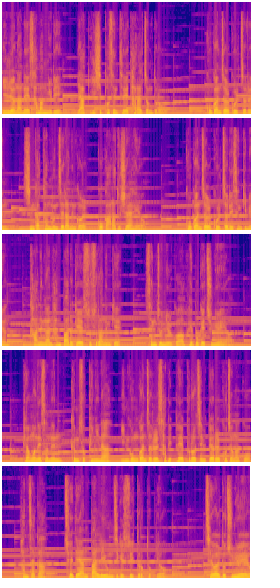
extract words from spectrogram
1년 안에 사망률이 약 20%에 달할 정도로 고관절 골절은 심각한 문제라는 걸 꼭 알아두셔야 해요. 고관절 골절이 생기면 가능한 한 빠르게 수술하는 게 생존율과 회복에 중요해요. 병원에서는 금속핀이나 인공관절을 삽입해 부러진 뼈를 고정하고 환자가 최대한 빨리 움직일 수 있도록 돕죠. 재활도 중요해요.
